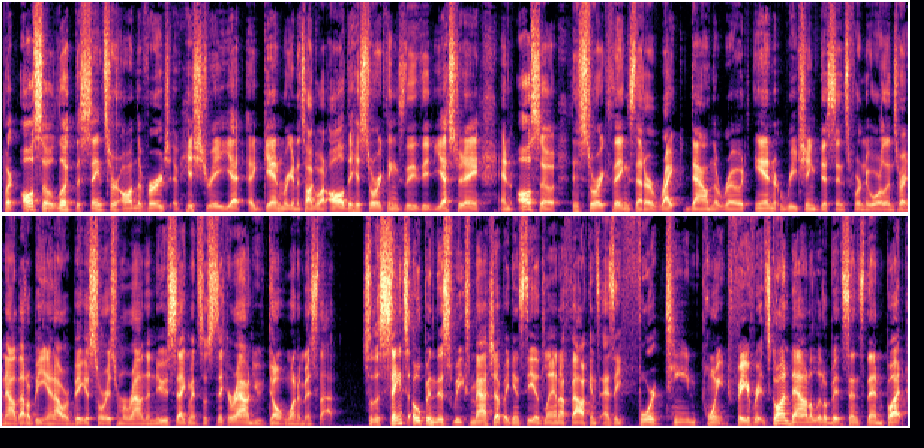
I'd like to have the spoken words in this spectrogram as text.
But also, look, the Saints are on the verge of history yet again. We're going to talk about all the historic things they did yesterday and also the historic things that are right down the road in reaching distance for New Orleans right now. That'll be in our biggest stories from around the news segment. So stick around. You don't want to miss that. So the Saints open this week's matchup against the Atlanta Falcons as a 14 point favorite. It's gone down a little bit since then, but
